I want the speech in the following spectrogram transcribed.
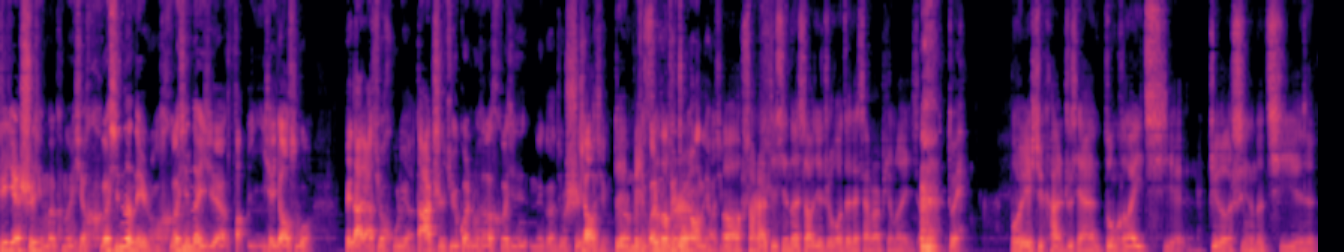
这件事情的可能一些核心的内容、核心的一些发、一些要素被大家却忽略了，大家只去关注它的核心那个就时效性，对而不每去关注最重要的那条新闻。呃，刷出来最新的消息之后，再在下面评论一下，对，不会去看之前综合在一起这个事情的起因、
